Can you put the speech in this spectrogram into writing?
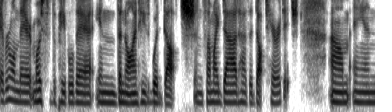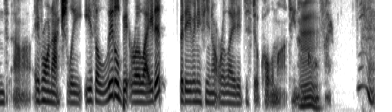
everyone there, most of the people there in the nineties were Dutch, and so my dad has a Dutch heritage, um, and uh, everyone actually is a little bit related. But even if you're not related, you still call them auntie and uncle. Mm. So yeah,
